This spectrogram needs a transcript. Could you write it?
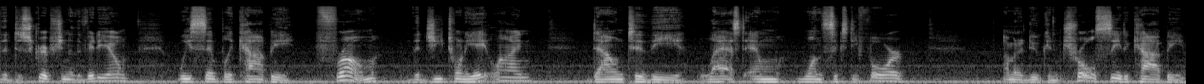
the description of the video, we simply copy from the G28 line down to the last M164, I'm going to do Control C to copy.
